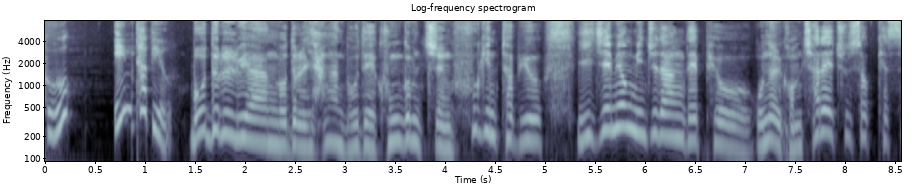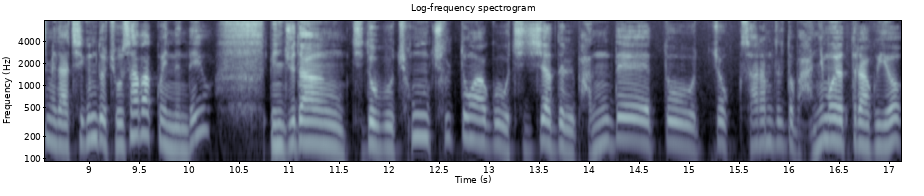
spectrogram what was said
훅 인터뷰 모두를 위한 모두를 향한 모두의 궁금증 훅 인터뷰 이재명 민주당 대표 오늘 검찰에 출석했습니다. 지금도 조사받고 있는데요. 민주당 지도부 총 출동하고 지지자들 반대 또 쪽 사람들도 많이 모였더라고요.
